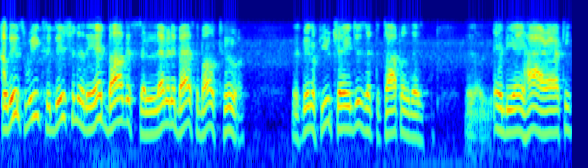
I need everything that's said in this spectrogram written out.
for this week's edition of the Ed Bogus Celebrity Basketball Tour. There's been a few changes at the top of the uh, NBA hierarchy.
